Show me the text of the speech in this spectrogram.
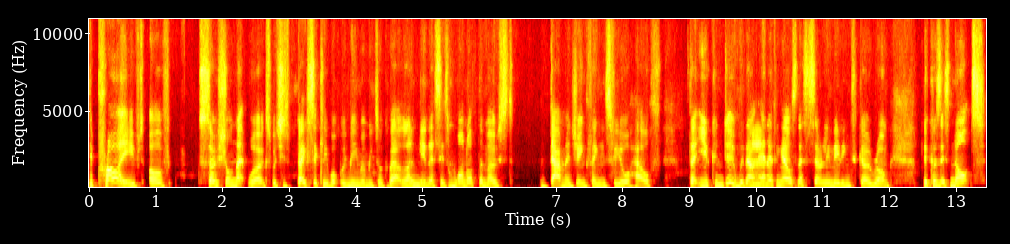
deprived of social networks, which is basically what we mean when we talk about loneliness, it's one of the most damaging things for your health that you can do without mm. anything else necessarily needing to go wrong because it's not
